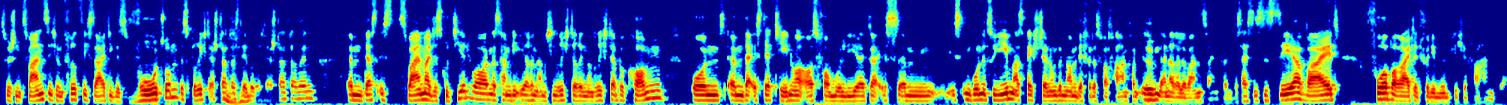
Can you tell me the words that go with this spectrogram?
zwischen 20 und 40-seitiges Votum des Berichterstatters, mhm. der Berichterstatterin. Ähm, das ist zweimal diskutiert worden, das haben die ehrenamtlichen Richterinnen und Richter bekommen und ähm, da ist der Tenor ausformuliert, da ist, ähm, ist im Grunde zu jedem Aspekt Stellung genommen, der für das Verfahren von irgendeiner Relevanz sein könnte. Das heißt, es ist sehr weit vorbereitet für die mündliche Verhandlung.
